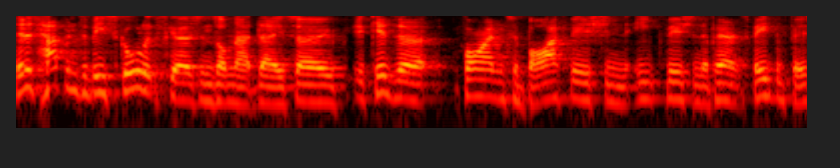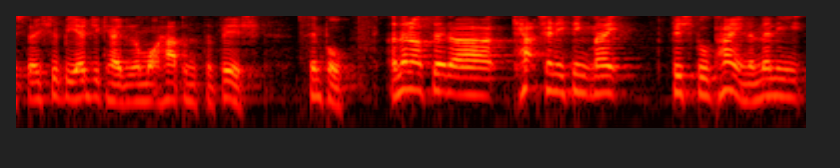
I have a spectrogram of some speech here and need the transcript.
there just happened to be school excursions on that day. So if kids are fine to buy fish and eat fish and their parents feed them fish, they should be educated on what happens to fish. Simple. And then I said, uh, catch anything, mate. Fish feel pain. And then he,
